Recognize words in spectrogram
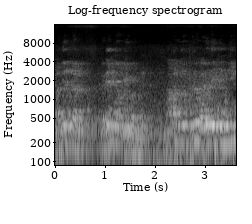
பதில்கள் விரைந்து வரும் தாழ்வுற்று வறுமை மூஞ்சி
